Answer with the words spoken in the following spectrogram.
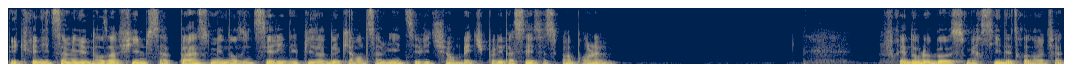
des crédits de 5 minutes dans un film, ça passe, mais dans une série d'épisodes de 45 minutes, c'est vite chiant. Mais tu peux les passer, ça, c'est pas un problème. Fredo le boss, merci d'être dans le chat.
